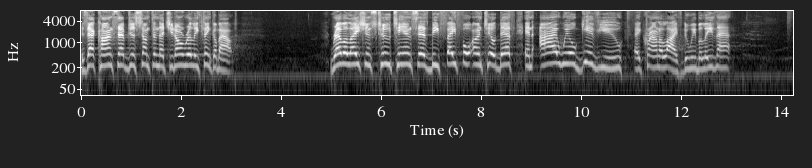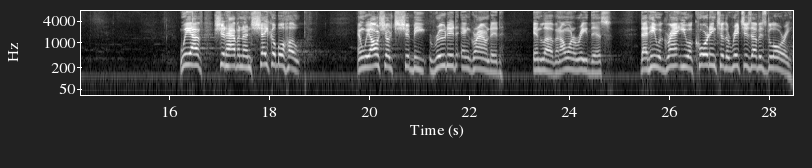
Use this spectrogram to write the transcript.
Is that concept just something that you don't really think about? Revelations 2:10 says be faithful until death and I will give you a crown of life. Do we believe that? We have, should have an unshakable hope, and we also should be rooted and grounded in love. And I want to read this. That he would grant you according to the riches of his glory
